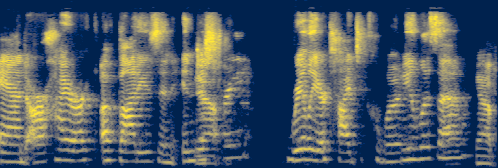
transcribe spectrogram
and our hierarchy of bodies in industry. Yeah. Really are tied to colonialism, yep.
